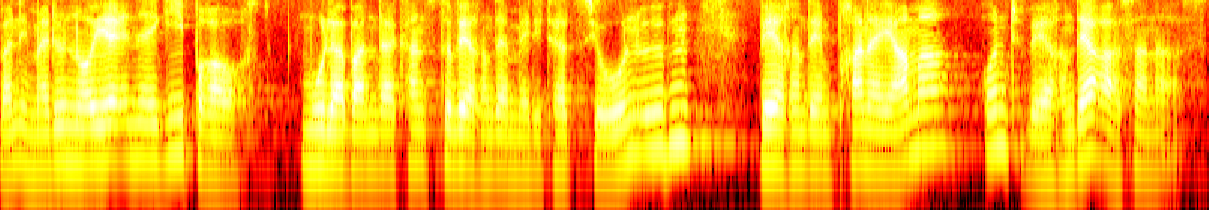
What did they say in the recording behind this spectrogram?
wann immer du neue Energie brauchst. Mula Bandha kannst du während der Meditation üben, während dem Pranayama und während der Asanas.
